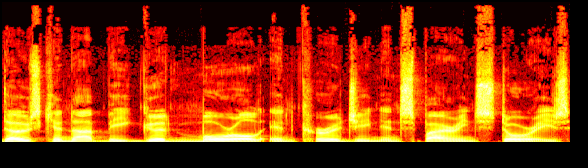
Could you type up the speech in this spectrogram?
those cannot be good, moral, encouraging, inspiring stories.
